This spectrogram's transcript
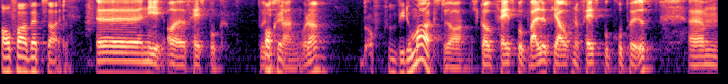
Auf der Webseite. Äh, nee, äh, Facebook, würde Okay. ich sagen, oder? Wie du magst. Ja, ich glaube Facebook, weil es ja auch eine Facebook-Gruppe ist, ähm,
